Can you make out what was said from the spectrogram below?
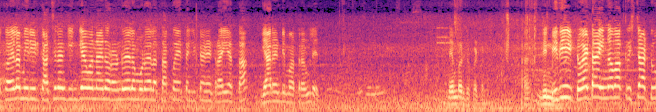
ఒకవేళ మీరు ఇక్కడికి వచ్చినాక ఇంకేమన్నా అయినా రెండు వేల మూడు వేల తక్కువ అయితే గిట్ట నేను ట్రై చేస్తా. గ్యారంటీ మాత్రం లేదు. నెంబర్ చూపెట్టండి. ఇది Toyota Innova Crysta two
